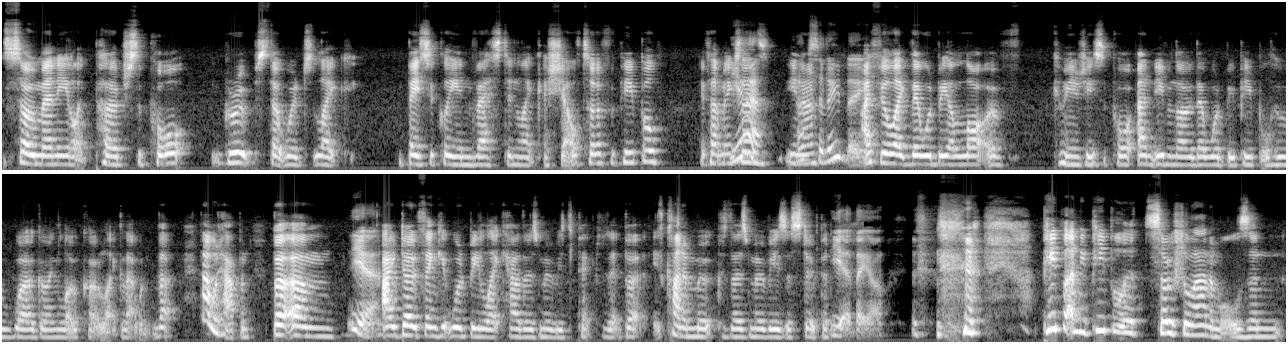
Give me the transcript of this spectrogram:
so many like purge support groups that would like basically invest in like a shelter for people. If that makes yeah, sense, you know. absolutely. I feel like there would be a lot of community support, and even though there would be people who were going loco, like that would that that would happen. But um, yeah. I don't think it would be like how those movies depicted it. But it's kind of moot because those movies are stupid. yeah, they are. people, I mean, people are social animals, and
